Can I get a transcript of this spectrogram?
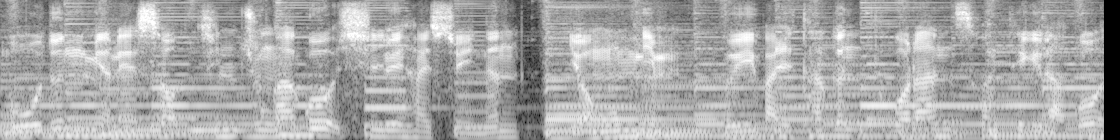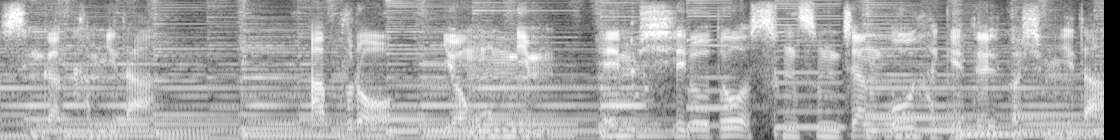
모든 면에서 진중하고 신뢰할 수 있는 영웅님의 발탁은 탁월한 선택이라고 생각합니다. 앞으로 영웅님 MC로도 승승장구하게 될 것입니다.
